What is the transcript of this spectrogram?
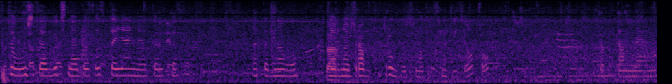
Потому что обычно это состояние только от одного. Да. Зорную траб- трубу смотрит. Смотрите, оп, оп. Капитан Немо.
